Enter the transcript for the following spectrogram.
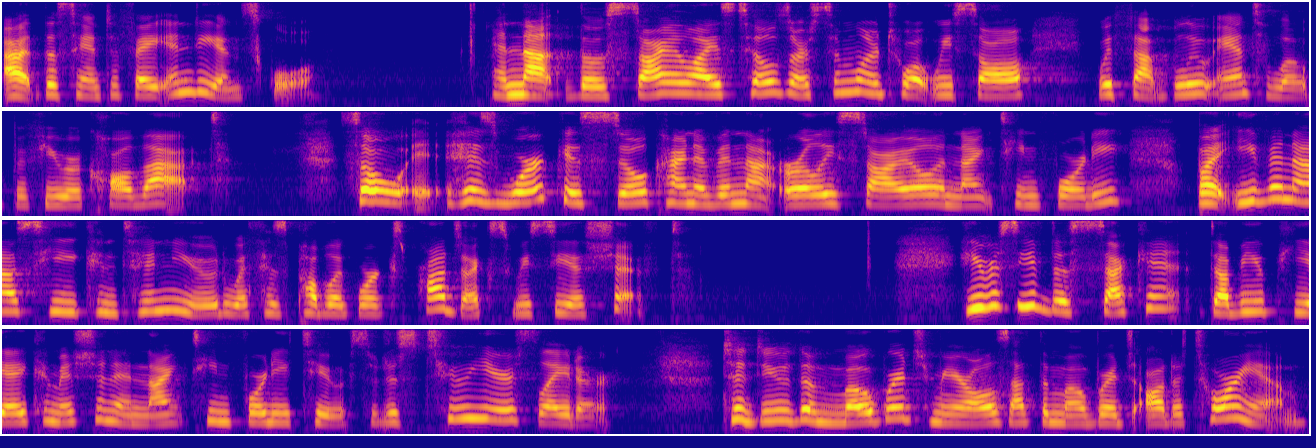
at the Santa Fe Indian School and that those stylized hills are similar to what we saw with that blue antelope, if you recall that. So his work is still kind of in that early style in 1940, but even as he continued with his public works projects, we see a shift. He received a second WPA commission in 1942, so just two years later, to do the Mobridge murals at the Mobridge Auditorium.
